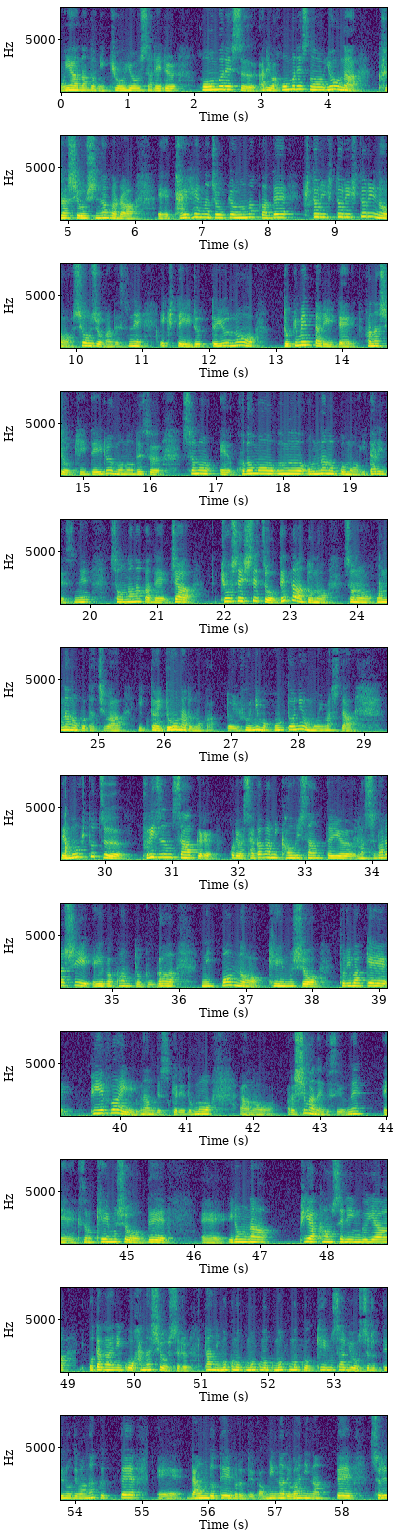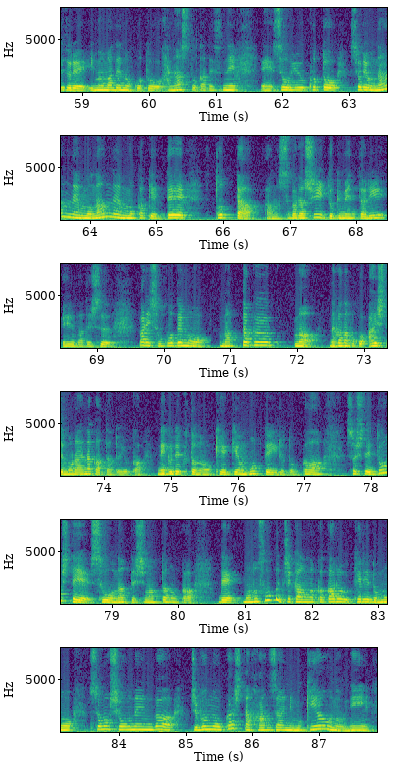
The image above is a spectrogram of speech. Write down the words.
親などに強要されるホームレスあるいはホームレスのような暮らしをしながら、え、大変な状況の中で一人一人一人の少女がですね生きているっていうのをドキュメンタリーで話を聞いているものです。その、え、子供を産む女の子もいたりですね。そんな中でじゃあ強制施設を出た後のその女の子たちは一体どうなるのかというふうにも本当に思いました。でもう一つプリズンサークルこれは坂上香織さんという、まあ、素晴らしい映画監督が日本の刑務所とりわけ PFI なんですけれどもあのあれ島根ですよね、えー、その刑務所で、えー、いろんなピアカウンセリングやお互いにこう話をする単に黙々黙々黙々刑務作業をするっていうのではなくって、えー、ラウンドテーブルというかみんなで輪になってそれぞれ今までのことを話すとかですね、えー、そういうことそれを何年も何年もかけて撮ったあの素晴らしいドキュメンタリー映画です。やっぱりそこでも全くまあ、なかなかこう愛してもらえなかったというかネグレクトの経験を持っているとかそしてどうしてそうなってしまったのか。でものすごく時間がかかるけれどもその少年が自分の犯した犯罪に向き合うのに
